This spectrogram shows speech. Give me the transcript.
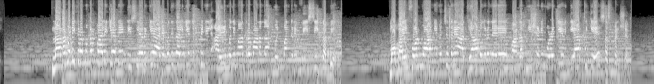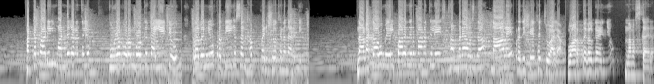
നടപടിക്രമങ്ങൾ പാലിക്കാതെ ഡിസ്ലറിക്ക് അനുമതി നൽകിയതിന് പിന്നിൽ അഴിമതി മാത്രമാണെന്ന് മുൻ മന്ത്രി V C Kabeer. Mobile phone വാങ്ങിവെച്ചതിന് അധ്യാപകന് നേരെ വധഭീഷണി മുഴക്കിയ വിദ്യാർത്ഥിക്ക് സസ്പെൻഷൻ. അട്ടപ്പാടിയിൽ മണ്ണ് കടത്തലും പുഴ പുറമ്പോക്ക് കയ്യേറ്റവും റവന്യൂ പ്രത്യേക സംഘം പരിശോധന നടത്തി. നടക്കാവ് മേൽപ്പാല നിർമ്മാണത്തിലെ സ്തംഭനാവസ്ഥ നാളെ പ്രതിഷേധ ജ്വാല. വാർത്തകൾ കഴിഞ്ഞു. നമസ്കാരം.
